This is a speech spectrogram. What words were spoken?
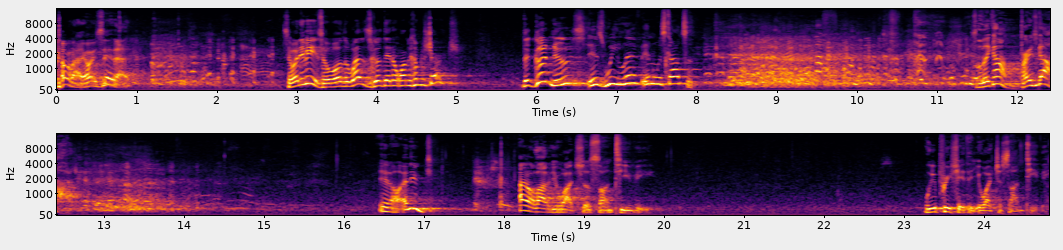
Don't I always say that? So, what do you mean? So, when the weather's good, they don't want to come to church. The good news is we live in Wisconsin. so they come, praise God. You know, and you, I know a lot of you watch us on TV. We appreciate that you watch us on TV.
